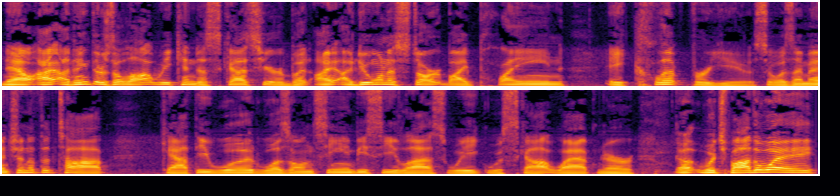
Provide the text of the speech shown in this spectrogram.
Now, I, I think there's a lot we can discuss here, but I, I do want to start by playing a clip for you. So, as I mentioned at the top, Cathie Wood was on CNBC last week with Scott Wapner, uh, which, by the way,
